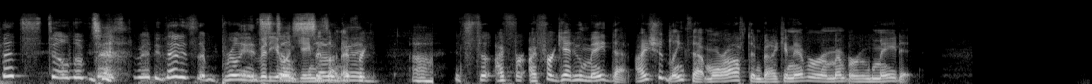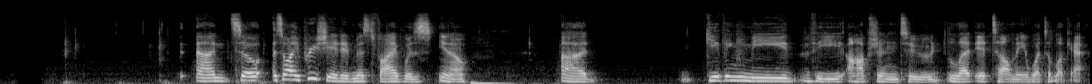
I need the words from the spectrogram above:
That's still the best video. That is a brilliant It's video on game so design. I, good. for, it's still, I, for, I forget who made that. I should link that more often, but I can never remember who made it. and so so I appreciated Myst Five was you know, uh, giving me the option to let it tell me what to look at.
